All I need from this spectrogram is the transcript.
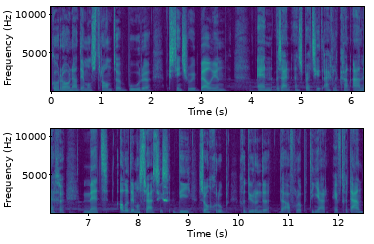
coronademonstranten, boeren, Extinction Rebellion. En we zijn een spreadsheet eigenlijk gaan aanleggen met alle demonstraties die zo'n groep gedurende de afgelopen tien jaar heeft gedaan.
